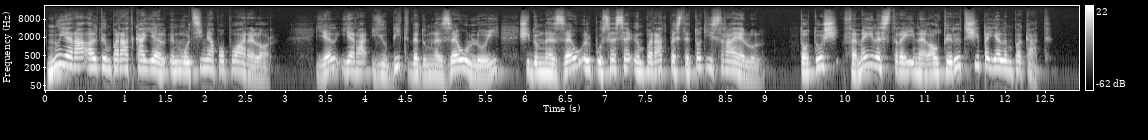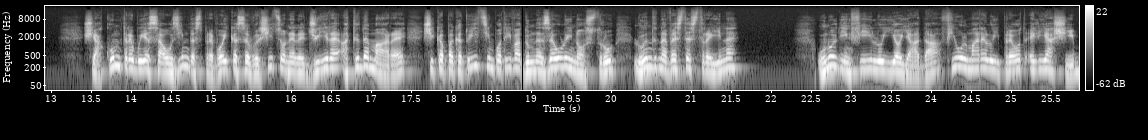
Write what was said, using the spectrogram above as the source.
Nu era alt împărat ca el în mulțimea popoarelor. El era iubit de Dumnezeul lui și Dumnezeu îl pusese împărat peste tot Israelul. Totuși, femeile străine l-au târât și pe el în păcat. Și acum trebuie să auzim despre voi că săvârșiți o nelegiuire atât de mare și că păcătuiți împotriva Dumnezeului nostru, luând neveste străine? Unul din fiii lui Ioiada, fiul marelui preot Eliashib,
